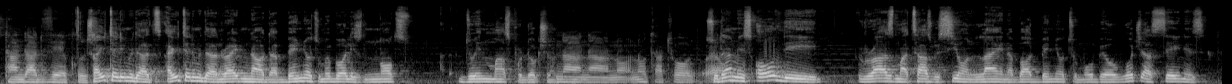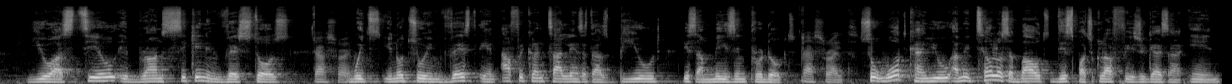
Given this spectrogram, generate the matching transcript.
standard vehicles. So are you telling me that are you telling me that right now that Benny Automobile is not doing mass production? No, no, no, not at all. So that means all the razzmatazz we see online about Benny Automobile, what you are saying is you are still a brand seeking investors That's right. with you know to invest in African talents that has built this amazing product. That's right. So what can you I mean tell us about this particular phase you guys are in?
